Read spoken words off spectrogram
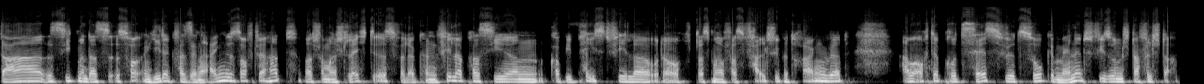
da sieht man, dass jeder quasi seine eigene Software hat, was schon mal schlecht ist, weil da können Fehler passieren, Copy-Paste-Fehler oder auch, dass mal was falsch übertragen wird. Aber auch der Prozess wird so gemanagt wie so ein Staffelstab.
